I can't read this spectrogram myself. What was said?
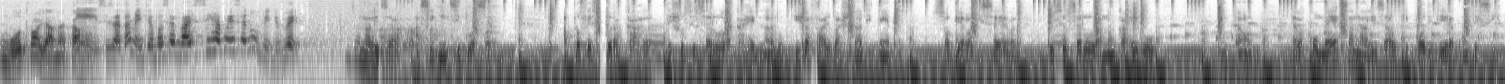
um outro olhar, não é, Carla? Isso, exatamente. E você vai se reconhecer no vídeo, vê? Vamos analisar a seguinte situação. A professora Carla deixou seu celular carregando e já faz bastante tempo, só que ela observa que o seu celular não carregou. Então, ela começa a analisar o que pode ter acontecido.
